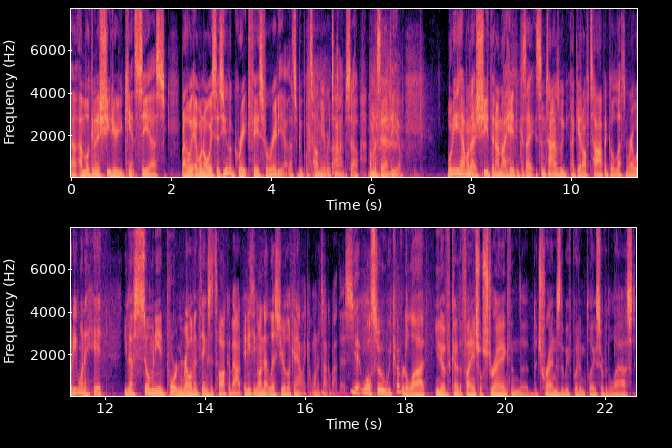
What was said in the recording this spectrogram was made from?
Uh, I'm looking at a sheet here. You can't see us. By the way, everyone always says you have a great face for radio. That's what people tell me every time. So I'm going to say that to you. What do you have on that sheet that I'm not hitting? Because I sometimes we I get off topic, go left and right. What do you want to hit? You have so many important, relevant things to talk about. Anything on that list you're looking at? Like I want to talk about this. Yeah, well, so we covered a lot, you know, of kind of the financial strength and the the trends that we've put in place over the last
